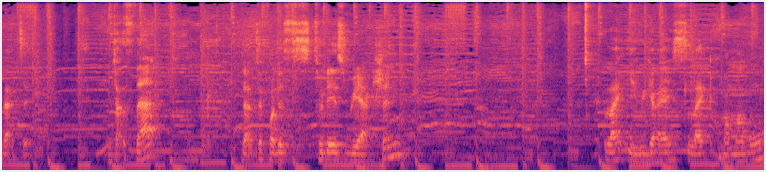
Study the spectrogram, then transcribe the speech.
That's it. That's that. That's it for this today's reaction. Like if you guys like Mamamoo,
